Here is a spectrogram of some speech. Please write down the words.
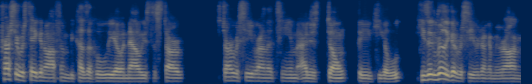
pressure was taken off him because of Julio, and now he's the star star receiver on the team. I just don't think he he's a really good receiver. Don't get me wrong.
